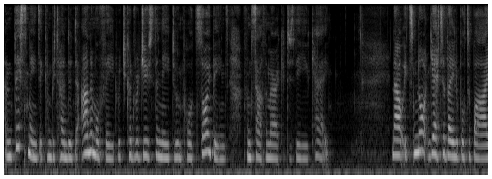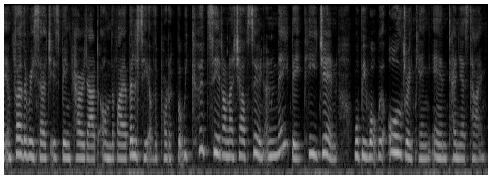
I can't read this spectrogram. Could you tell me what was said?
and this means it can be turned into animal feed, which could reduce the need to import soybeans from South America to the UK. Now, it's not yet available to buy, and further research is being carried out on the viability of the product, but we could see it on our shelf soon, and maybe pea gin will be what we're all drinking in 10 years' time.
